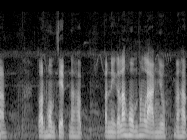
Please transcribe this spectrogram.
าตอนโฮมเสร็จนะครับ อนนี้กำลังโฮมทั้งหลางอยู่นะครับ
